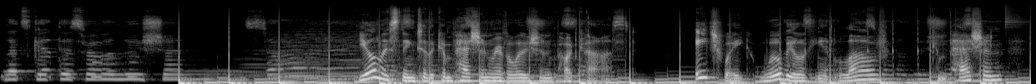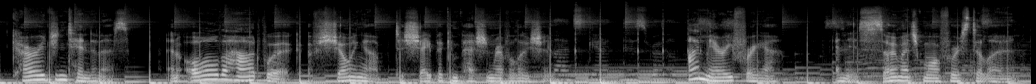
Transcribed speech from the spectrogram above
Let's get this revolution started. You're listening to the Compassion Revolution podcast. Each week, we'll be looking at love, compassion, courage, and tenderness, and all the hard work of showing up to shape a compassion revolution. Let's get this revolution. I'm Mary Freer, and there's so much more for us to learn.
